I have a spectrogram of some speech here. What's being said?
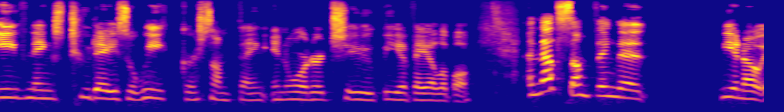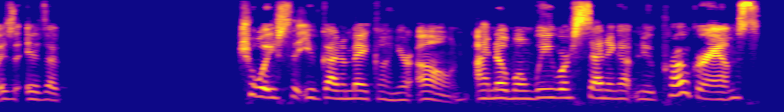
evenings two days a week or something in order to be available? And that's something that you know is is a choice that you've got to make on your own. I know when we were setting up new programs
